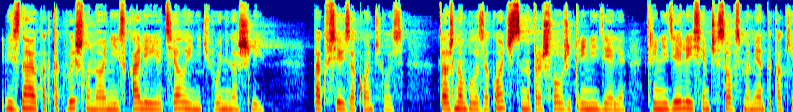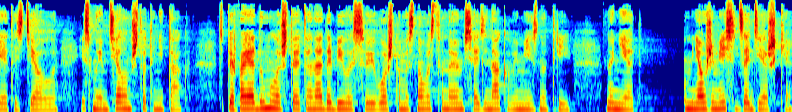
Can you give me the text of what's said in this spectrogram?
Не знаю, как так вышло, но они искали ее тело и ничего не нашли. Так все и закончилось. Должно было закончиться, но прошло уже три недели. Три недели и семь часов с момента, как я это сделала. И с моим телом что-то не так. Сперва я думала, что это она добилась своего, что мы снова становимся одинаковыми изнутри. Но нет. У меня уже месяц задержки.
